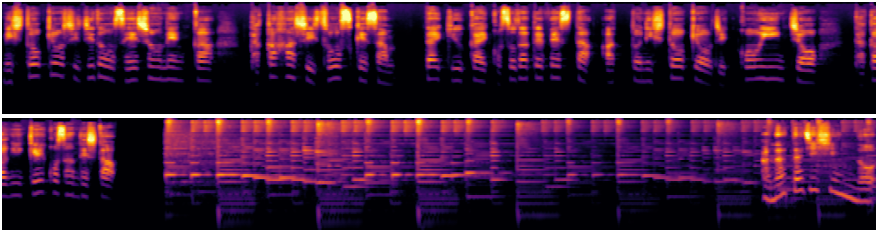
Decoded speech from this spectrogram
西東京市児童青少年課高橋壮介さん。第9回子育てフェスタアット西東京実行委員長高木恵子さんでした。あなた自身の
